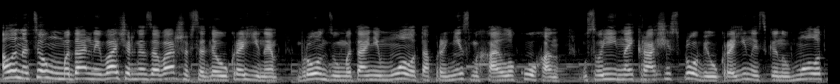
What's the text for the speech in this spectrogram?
Але на цьому медальний вечір не завершився для України. Бронзу у метанні молота приніс Михайло Кохан. У своїй найкращій спробі українець кинув молот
